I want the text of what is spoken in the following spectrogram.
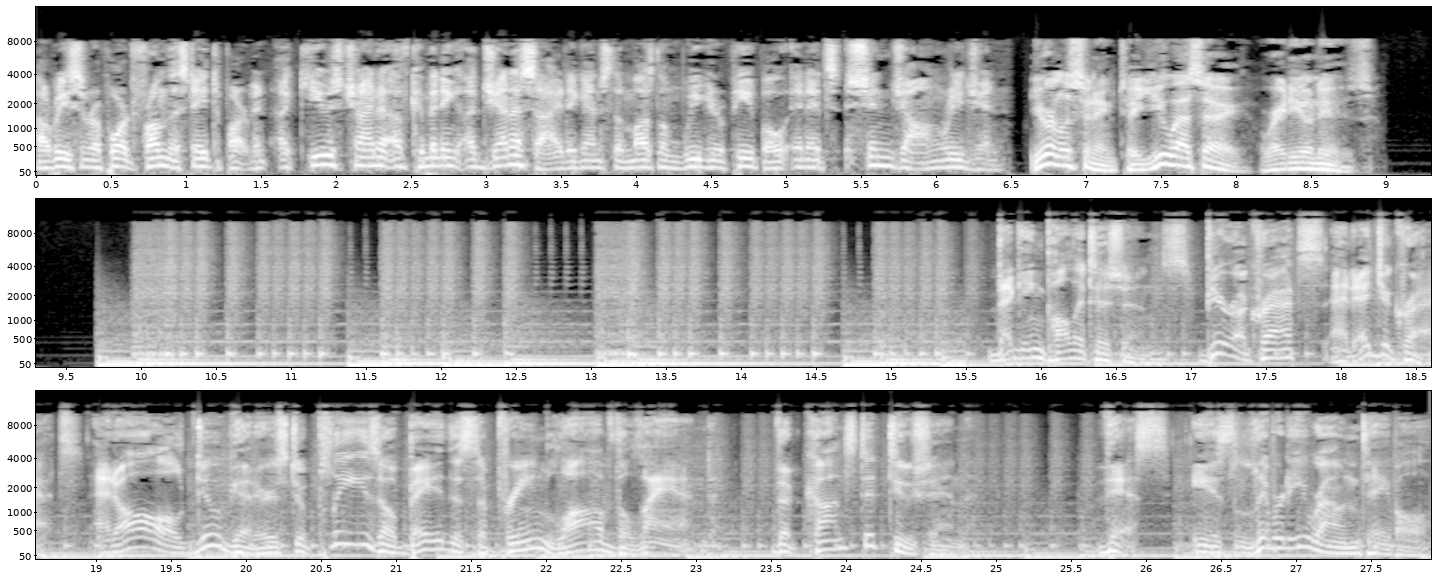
A recent report from the State Department accused China of committing a genocide against the Muslim Uyghur people in its Xinjiang region. You're listening to USA Radio News. begging politicians, bureaucrats, and educrats, and all do gooders to please obey the supreme law of the land, the Constitution. This is Liberty Roundtable.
